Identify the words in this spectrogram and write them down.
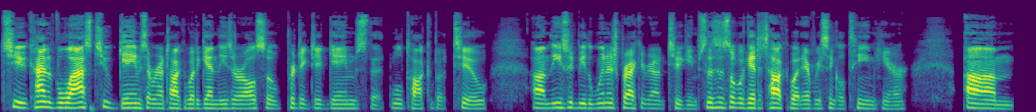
to kind of the last two games that we're going to talk about. Again, these are also predicted games that we'll talk about too. Um, these would be the winners bracket round two games. So this is what we get to talk about every single team here. Um,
